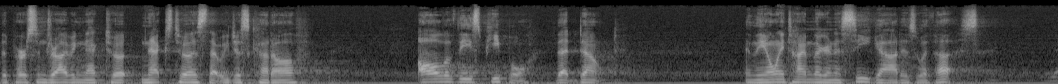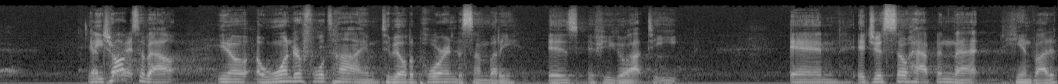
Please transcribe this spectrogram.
the person driving next to, next to us that we just cut off, all of these people that don't. And the only time they're going to see God is with us. And he talks about, you know, a wonderful time to be able to pour into somebody is if you go out to eat. And it just so happened that he invited,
